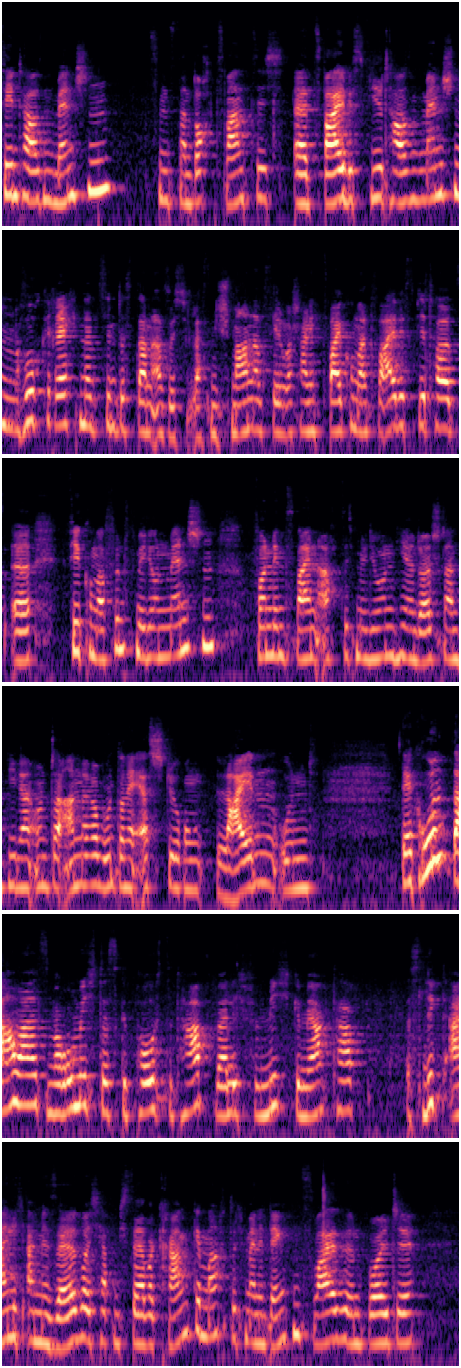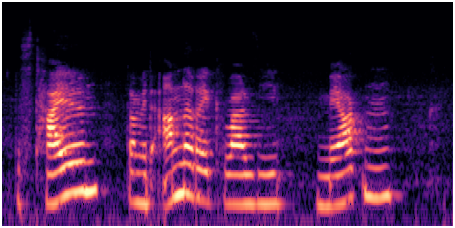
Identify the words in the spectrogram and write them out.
10.000 Menschen sind es dann doch 20, äh, 2.000 bis 4.000 Menschen. Hochgerechnet sind es dann, also ich lasse mich schmarrn erzählen, wahrscheinlich 2,2 bis 4,5 äh, 4,5 Millionen Menschen von den 82 Millionen hier in Deutschland, die dann unter anderem unter einer Essstörung leiden. Und der Grund damals, warum ich das gepostet habe, weil ich für mich gemerkt habe, es liegt eigentlich an mir selber. Ich habe mich selber krank gemacht durch meine Denkensweise und wollte das teilen, damit andere quasi merken,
